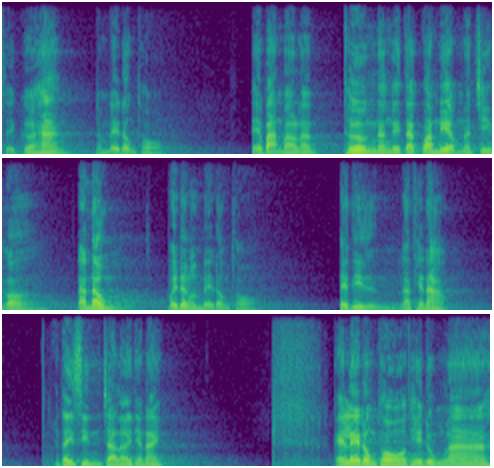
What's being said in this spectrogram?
Xây cửa hàng làm lễ đồng thổ. Thế bạn bảo là thường là người ta quan niệm là chỉ có đàn ông mới được làm lễ đồng thổ. Thế thì là thế nào? Thầy xin trả lời thế này. Cái lễ đồng thổ thì đúng là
